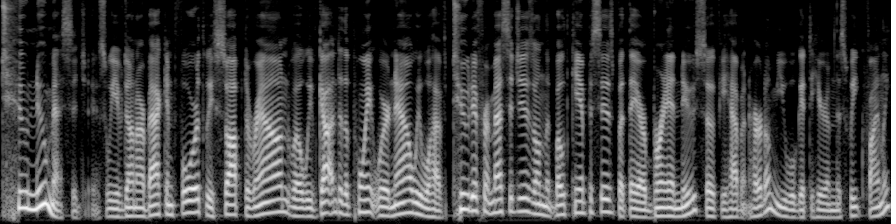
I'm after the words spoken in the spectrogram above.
two new messages. We have done our back and forth, we've swapped around. Well, we've gotten to the point where now we will have two different messages on the, both campuses, but they are brand new. So, if you haven't heard them, you will get to hear them this week finally.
